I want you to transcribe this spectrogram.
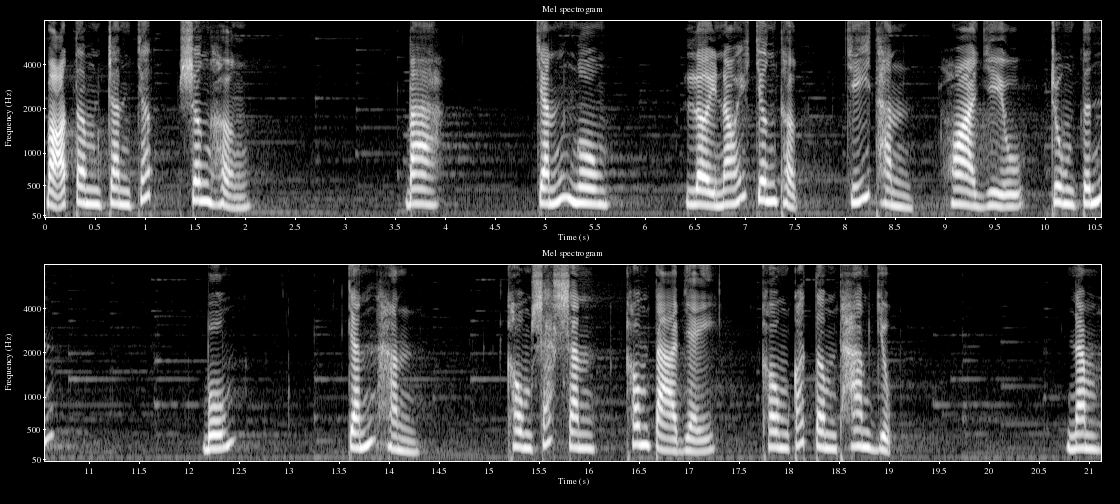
bỏ tâm tranh chấp, sân hận. 3. Chánh ngôn Lời nói chân thật, chí thành, hòa diệu, trung tính. 4. Chánh hành Không sát sanh, không tà dậy, không có tâm tham dục. 5.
